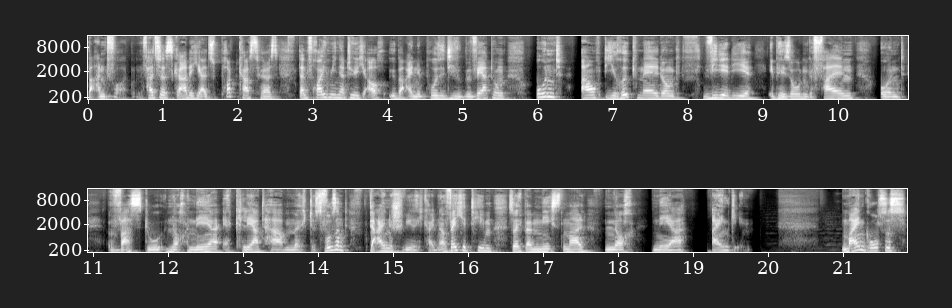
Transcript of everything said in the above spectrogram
Falls du das gerade hier als Podcast hörst, dann freue ich mich natürlich auch über eine positive Bewertung und auch die Rückmeldung, wie dir die Episoden gefallen und was du noch näher erklärt haben möchtest. Wo sind deine Schwierigkeiten? Auf welche Themen soll ich beim nächsten Mal noch näher eingehen? Mein großes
